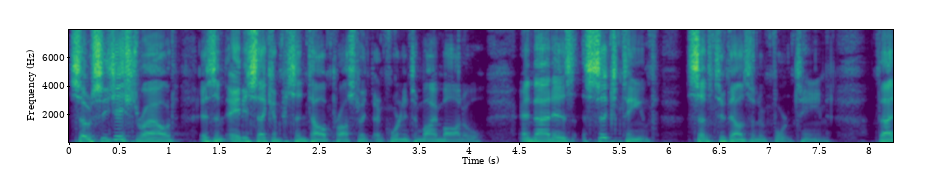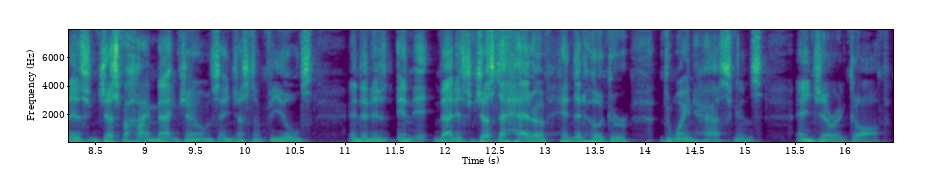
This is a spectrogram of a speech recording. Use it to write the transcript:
So CJ Stroud is an 82nd percentile prospect according to my model, and that is 16th since 2014. That is just behind Mac Jones and Justin Fields, and then is in it, that is just ahead of Hendon Hooker, Dwayne Haskins, and Jared Goff.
